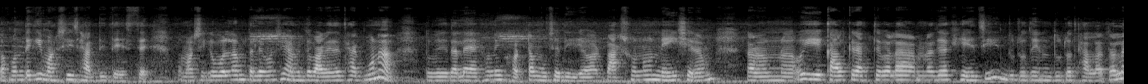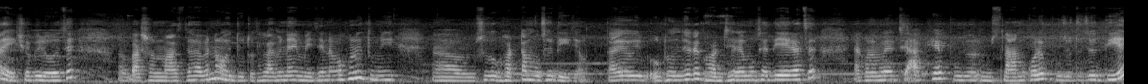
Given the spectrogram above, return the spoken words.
তখন দেখি মাসি ঝাড় দিতে এসছে। তো মাসিকে বললাম, তাহলে মাসি, আমি তো বাড়িতে থাকব না তুমি তাহলে এখনই ঘরটা মুছে দিয়ে যাও। আর বাসনও নেই সেরম, কারণ ওই কালকে রাত্রেবেলা আমরা যা খেয়েছি, দুটো দিন দুটো থালা টালা এইসবই রয়েছে। বাসন মাজতে হবে না, ওই দুটো থালা আমি নাই, মেজে নেব তুমি শুধু ঘরটা মুছে দিয়ে যাও। তাই ওই উঠোন ঝেড়ে ঘর ঝেড়ে মুছে দিয়ে গেছে। এখন আমি চা খেয়ে পুজো স্নান করে পুজো টুজো দিয়ে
